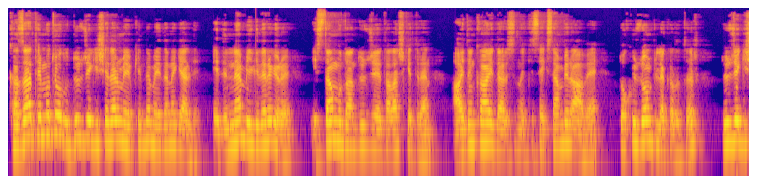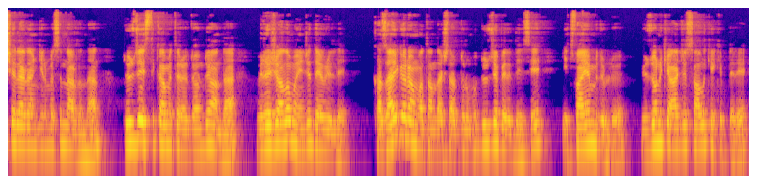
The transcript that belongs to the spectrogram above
Kaza Temotoğlu Düzce gişeler mevkinde meydana geldi. Edinilen bilgilere göre İstanbul'dan Düzce'ye talaş getiren Aydın K idaresindeki 81 AV 910 plakalı tır Düzce gişelerden girmesinin ardından Düzce istikametine döndüğü anda virajı alamayınca devrildi. Kazayı gören vatandaşlar durumu Düzce Belediyesi, İtfaiye Müdürlüğü, 112 acil sağlık ekipleri,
